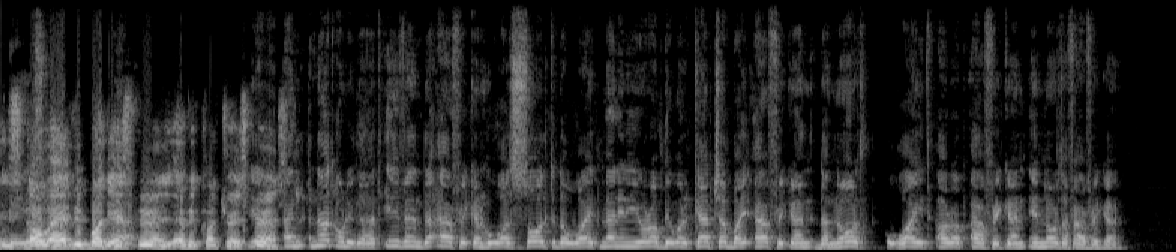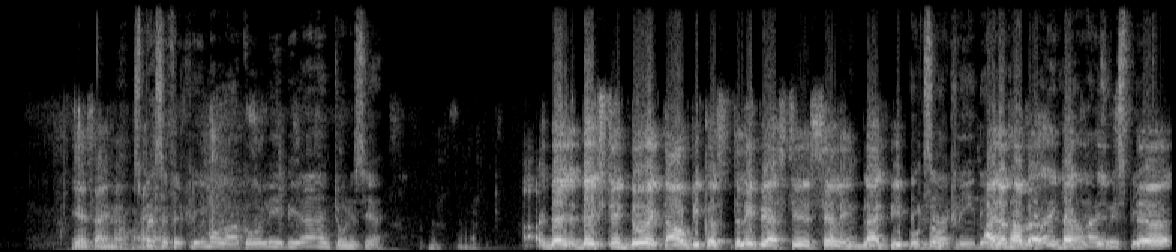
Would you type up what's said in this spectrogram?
it's normal. Everybody yeah, experience every country experienced. Yeah, and not only that, even the African who was sold to the white man in Europe, they were captured by African, the North white Arab African in north of Africa. Yes, I know. Specifically I know. Morocco, Libya, and Tunisia. They, they still do it now because the Libya is still selling black people. Exactly. So I don't have a, right that, now, as we speak, the,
